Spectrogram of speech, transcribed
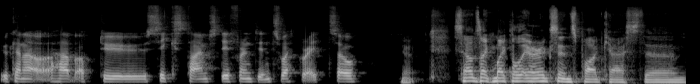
you can uh, have up to six times different in sweat rate. So yeah, sounds like Mikael Eriksson's podcast, uh,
